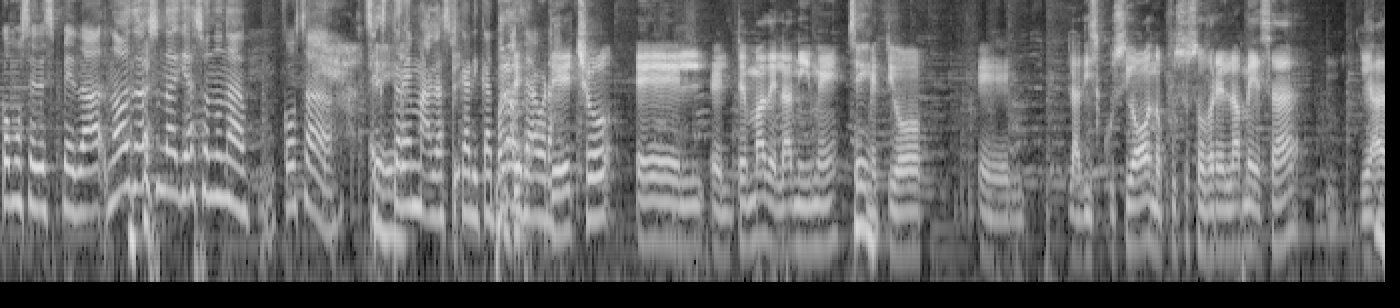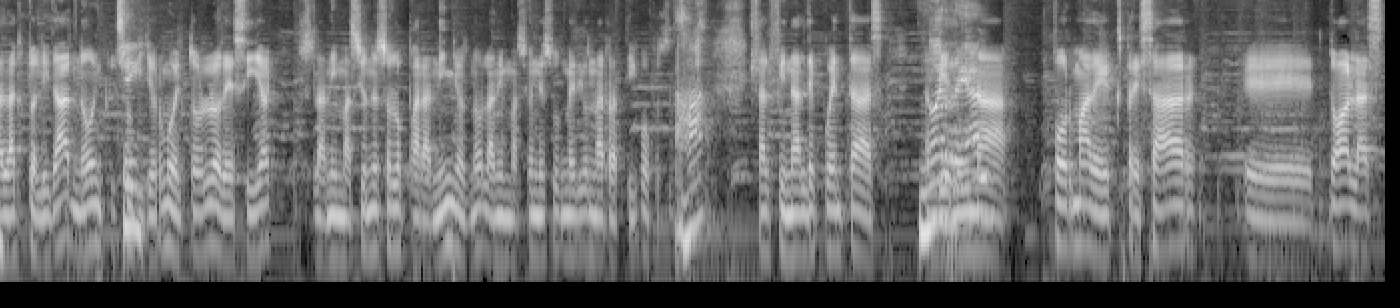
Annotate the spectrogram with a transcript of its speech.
cómo se despeda. No, no, es una, ya son una cosa Sí. extrema las caricaturas de, de ahora. de hecho, el, el tema del anime Sí. metió eh, la discusión o puso sobre la mesa y a la actualidad, ¿no? Incluso Sí. Guillermo del Toro lo decía, pues, la animación es solo para niños, ¿no? La animación es un medio narrativo, pues es- Ajá. es al final de cuentas No es real. una forma de expresar eh, todas las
